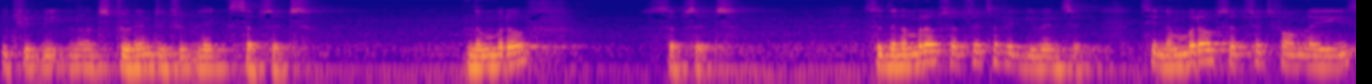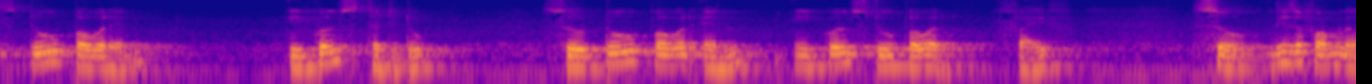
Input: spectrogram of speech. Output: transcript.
it should be not student, it should be like subsets. Number of subsets. So the number of subsets of a given set. See number of subsets formula is 2 power n equals 32. So 2 power n equals 2 power 5. So this is a formula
